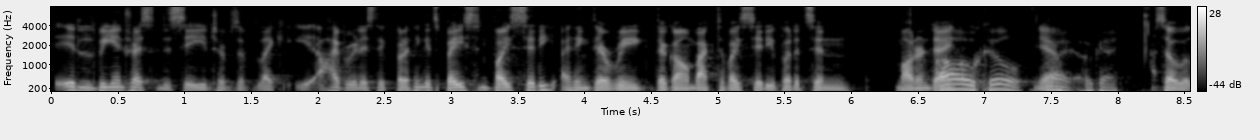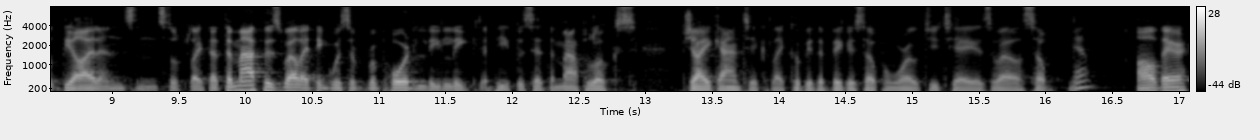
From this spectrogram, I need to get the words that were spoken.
it'll be interesting to see in terms of like hyper realistic. But I think it's based in Vice City. I think they're re- they're going back to Vice City, but it's in modern day. Oh, cool. Yeah. Right, okay. So the islands and stuff like that. The map as well, I think, was reportedly leaked, and people said the map looks gigantic, like could be the biggest open world GTA as well. So yeah, all there.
